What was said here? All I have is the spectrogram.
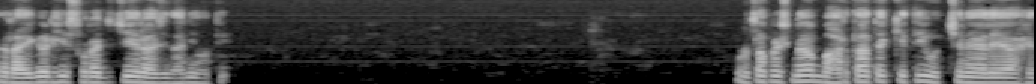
रायगड ही स्वराज्याची राजधानी होती. पुढचा प्रश्न भारतात किती उच्च न्यायालये आहेत?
